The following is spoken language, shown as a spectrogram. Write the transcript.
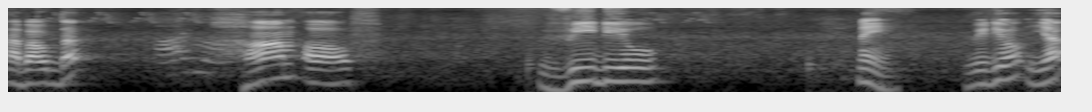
about the harm of harm of video नहीं वीडियो या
